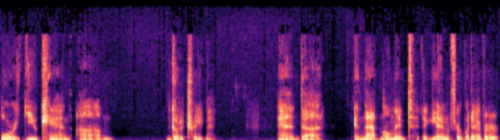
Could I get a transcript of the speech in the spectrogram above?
or you can, um, go to treatment. And, uh, in that moment, again, for whatever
